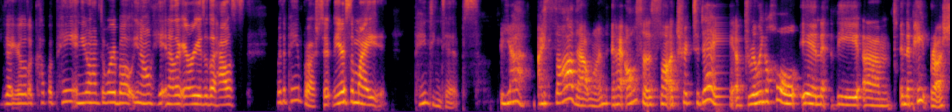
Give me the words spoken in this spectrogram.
you got your little cup of paint and you don't have to worry about, you know, hitting other areas of the house with a paintbrush. Here's some of my painting tips. Yeah, I saw that one, and I also saw a trick today of drilling a hole in the um in the paintbrush,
